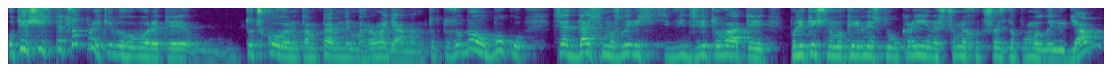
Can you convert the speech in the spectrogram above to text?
отих 6500, про які ви говорите, точковим там певним громадянам, тобто, з одного боку, це дасть можливість відзвітувати політичному керівництву України, що ми хоч щось допомогли людям.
